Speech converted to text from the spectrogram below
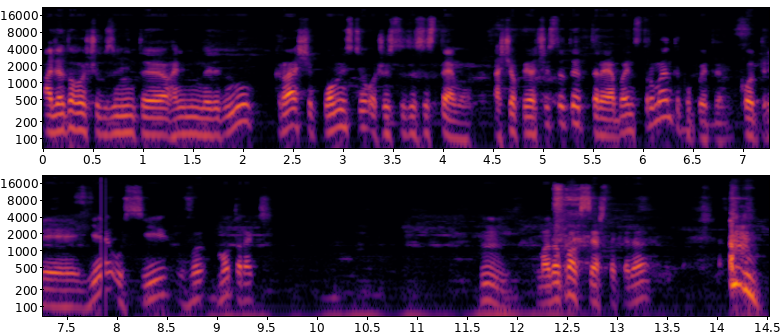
А для того, щоб замінити гальмівну рідину, краще повністю очистити систему. А щоб її очистити, треба інструменти купити, котрі є усі в Motorex. Модопрок все ж таки, да?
